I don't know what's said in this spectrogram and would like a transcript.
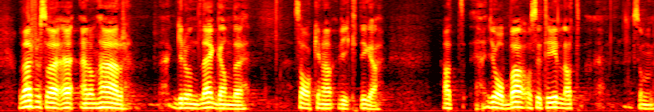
Och därför så är, är de här grundläggande sakerna viktiga. Att jobba och se till att liksom,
